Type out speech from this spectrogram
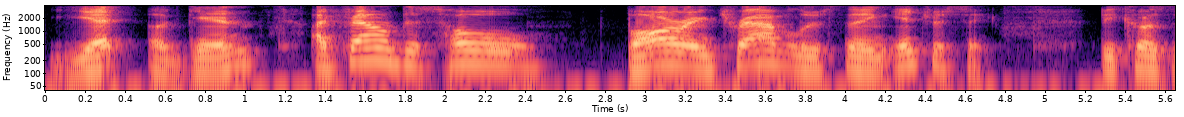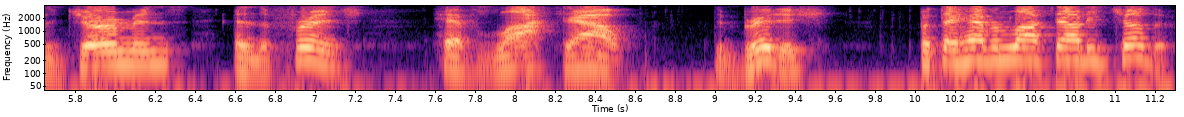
yet again? I found this whole barring travelers thing interesting because the Germans and the French have locked out the British, but they haven't locked out each other.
